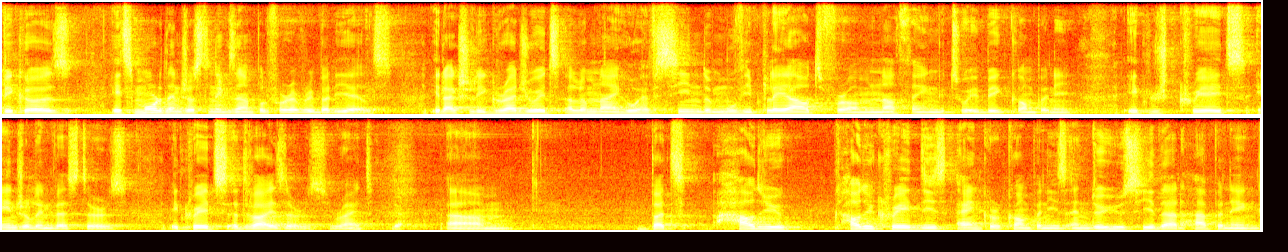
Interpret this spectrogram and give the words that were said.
Because it's more than just an example for everybody else. It actually graduates alumni who have seen the movie play out from nothing to a big company. It creates angel investors. It creates advisors, right? Yeah. Um, but how do you how do you create these anchor companies, and do you see that happening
